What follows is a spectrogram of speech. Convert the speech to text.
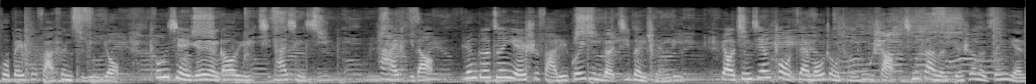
或被不法分子利用，风险远远高于其他信息。他还提到，人格尊严是法律规定的基本权利，表情监控在某种程度上侵犯了学生的尊严，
